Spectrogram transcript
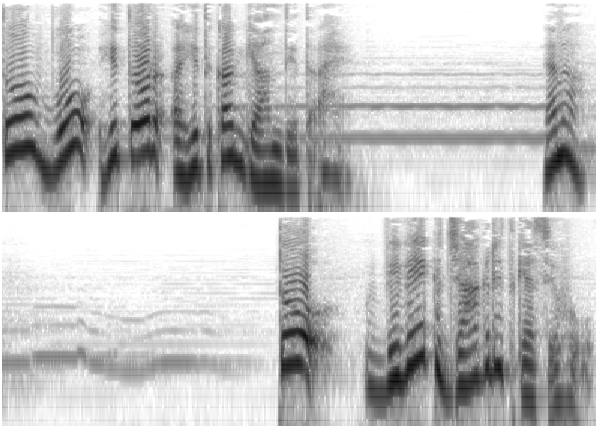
तो वो हित और अहित का ज्ञान देता है। है ना? तो विवेक जागृत कैसे हो?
